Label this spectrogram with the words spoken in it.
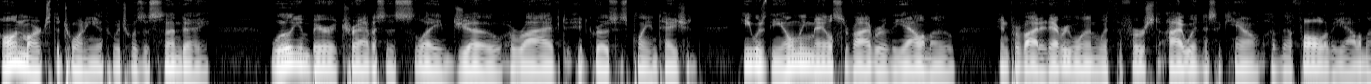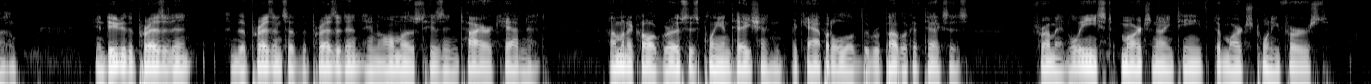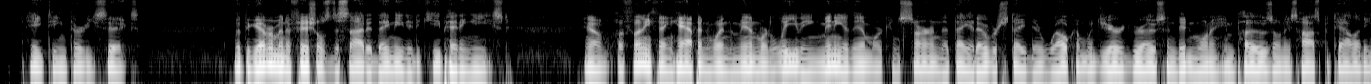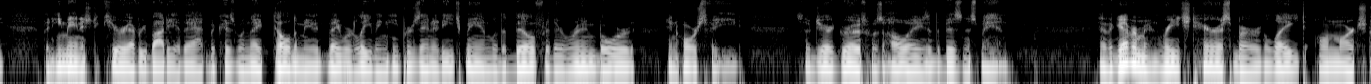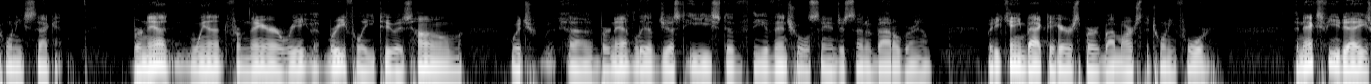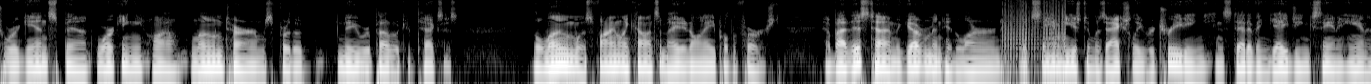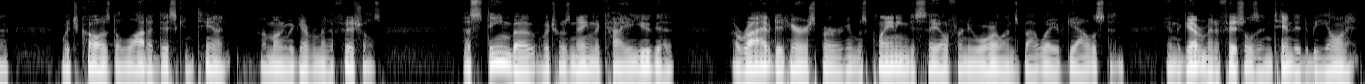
On March the 20th, which was a Sunday, William Barret Travis's slave Joe arrived at Groce's plantation. He was the only male survivor of the Alamo and provided everyone with the first eyewitness account of the fall of the Alamo. And due to the president, the presence of the president and almost his entire cabinet, I'm going to call Groce's Plantation the capital of the Republic of Texas from at least March 19th to March 21st, 1836. But the government officials decided they needed to keep heading east. You know, a funny thing happened when the men were leaving. Many of them were concerned that they had overstayed their welcome with Jared Groce and didn't want to impose on his hospitality. But he managed to cure everybody of that because when they told him they were leaving, he presented each man with a bill for their room, board, and horse feed. So Jared Groce was always the businessman. Now, the government reached Harrisburg late on March 22nd. Burnet went from there re- briefly to his home which uh, Burnet lived just east of the eventual San Jacinto battleground, but he came back to Harrisburg by March the 24th. The next few days were again spent working on loan terms for the new Republic of Texas. The loan was finally consummated on April the 1st. Now, by this time, the government had learned that Sam Houston was actually retreating instead of engaging Santa Anna, which caused a lot of discontent among the government officials. A steamboat, which was named the Cayuga, arrived at Harrisburg and was planning to sail for New Orleans by way of Galveston, and the government officials intended to be on it.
